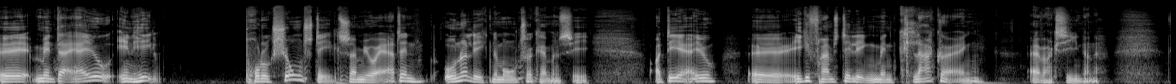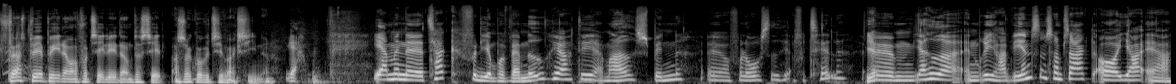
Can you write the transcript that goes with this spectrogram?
Øh, men der er jo en helt produktionsdel, som jo er den underliggende motor, kan man sige. Og det er jo øh, ikke fremstillingen, men klargøringen af vaccinerne. Først vil jeg bede dig om at fortælle lidt om dig selv, og så går vi til vaccinerne. Ja. Jamen, øh, tak, fordi jeg måtte være med her. Det er meget spændende øh, at få lov at sidde her og fortælle. Ja. Øhm, jeg hedder Anne-Marie Hartvig Jensen, som sagt, og jeg er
